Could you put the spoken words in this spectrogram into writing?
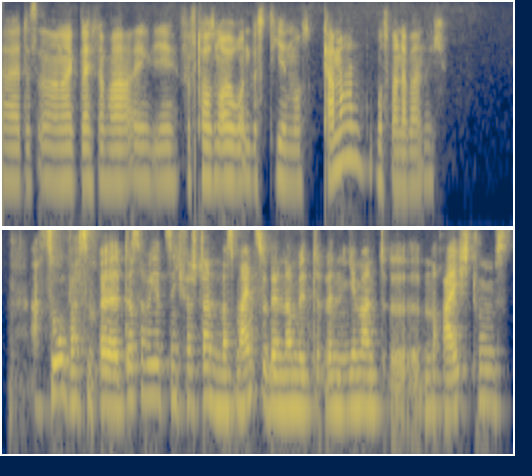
äh, dass man dann gleich nochmal irgendwie 5000 Euro investieren muss. Kann man, muss man aber nicht. Ach so, was, äh, das habe ich jetzt nicht verstanden. Was meinst du denn damit, wenn jemand äh, ein Reichtums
